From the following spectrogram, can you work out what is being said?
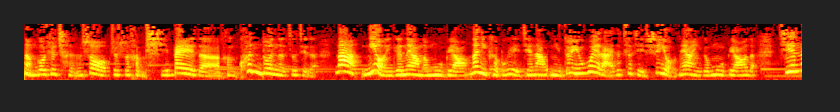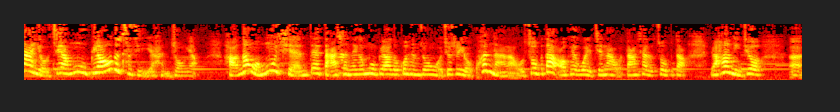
能够去承受，就是很疲惫的、很困顿的自己的。那你有一个那样的目标，那你可不可以接纳你对于未来的自己是有那样一个目标的？接纳有这样目标的自己也很重要。好，那我目前在达成那个目标的过程中，我就是有困难了，我做不到。OK，我也接纳我当下的做不到。然后你就呃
